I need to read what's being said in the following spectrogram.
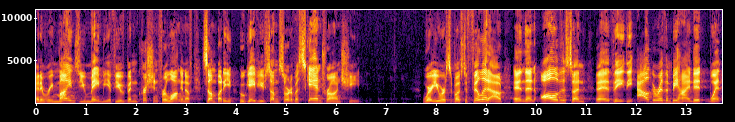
and it reminds you maybe, if you've been Christian for long enough, somebody who gave you some sort of a Scantron sheet where you were supposed to fill it out, and then all of a sudden, uh, the, the algorithm behind it went,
